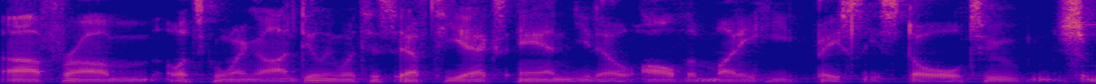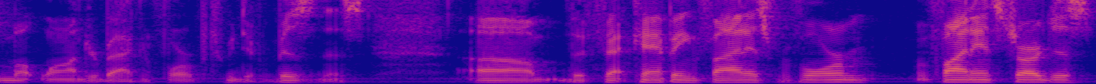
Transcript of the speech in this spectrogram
uh, from what's going on dealing with his FTX and you know all the money he basically stole to wander back and forth between different business. Um, the fa- campaign finance reform finance charges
